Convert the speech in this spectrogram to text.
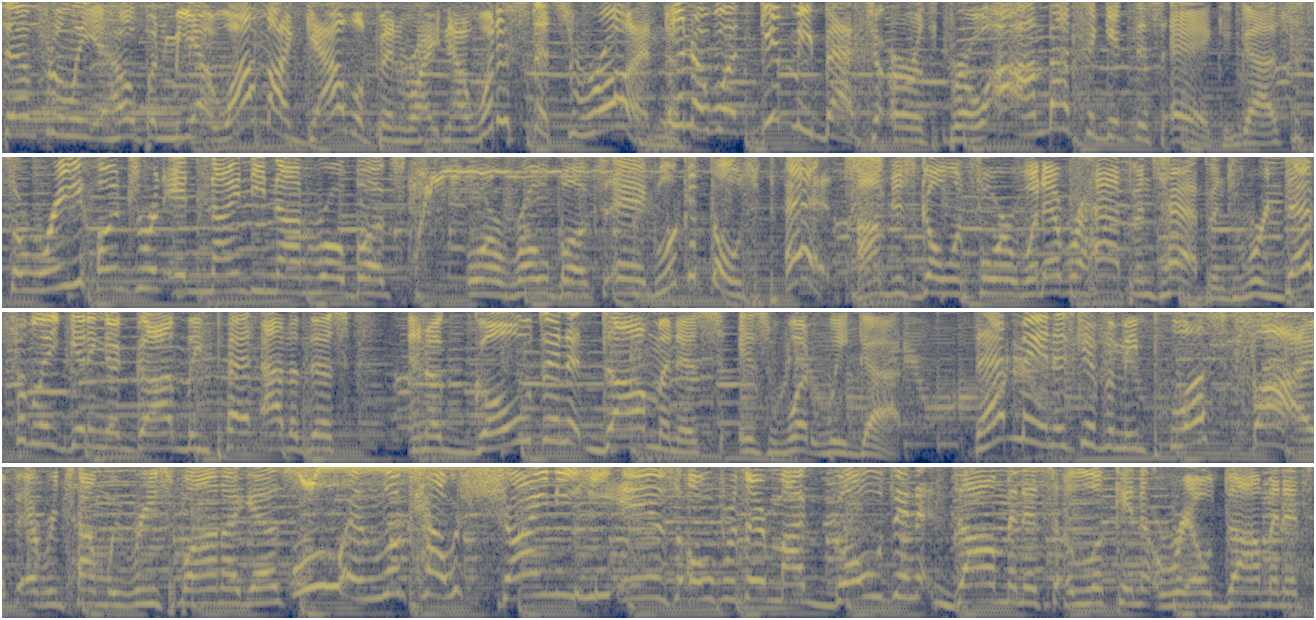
definitely helping me out. Why am I galloping right now? What is this run? You know what? Get me back to Earth, bro. I am about to get this egg, guys. 399 Robux for a Robux egg. Look at those pets. I'm just going for it. Whatever happens, happens. We're definitely getting a godly pet out of this. And a golden Dominus is what we got. That man is giving me plus five every time we respawn, I guess. Oh, and look how shiny he is over there. My golden Dominus looking real dominant.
